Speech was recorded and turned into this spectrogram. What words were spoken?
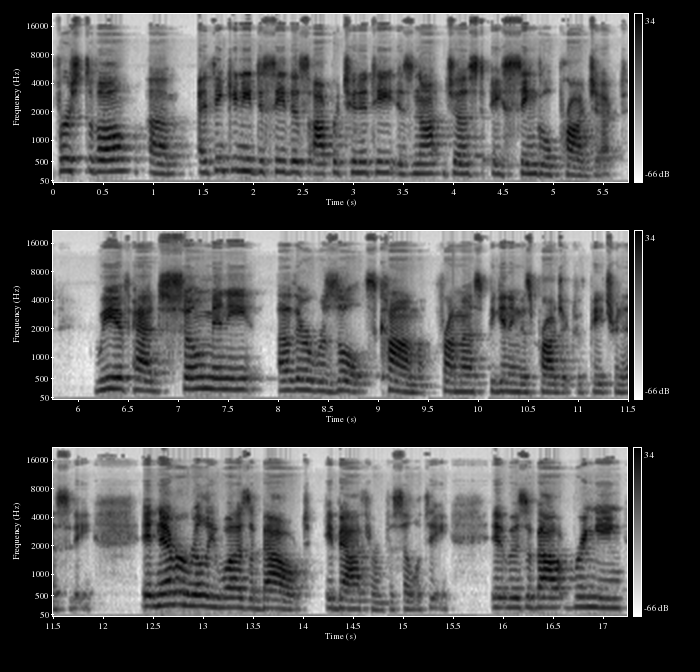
First of all um, i think you need to see this opportunity is not just a single project. We have had so many other results come from us beginning this project with patronicity. It never really was about a bathroom facility it was about bringing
